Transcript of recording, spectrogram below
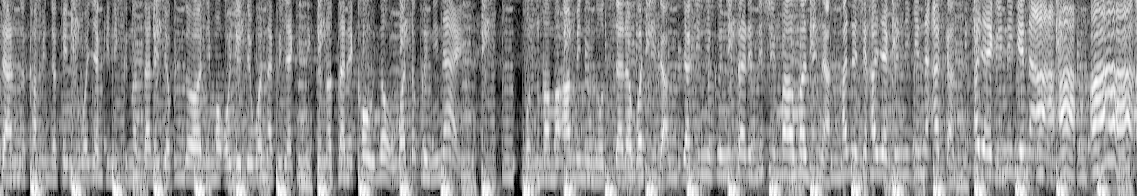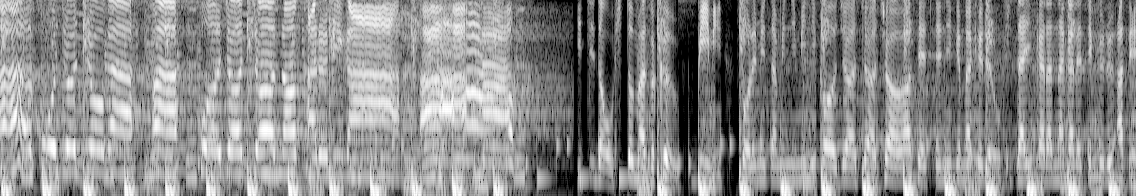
さんの髪の毛には焼肉のタレ浴槽にもお湯ではなく焼肉のタレ。こうのは特にないこの。まま雨に乗ったらわしら焼肉にされてしまうマジな話早く逃げなあかん早く逃げな。あああああ工場長があ工場長のカルビが。ああ。一度ひとまず食う。ビミそれ見た目にミニ工場長超焦って逃げまくる。額から流れてくる汗。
